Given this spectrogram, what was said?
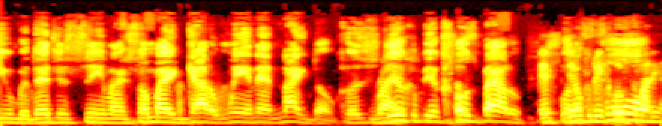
even, but that just seemed like somebody got to win that night though, because it Right. still could be a close battle. It still could be a close four- somebody.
